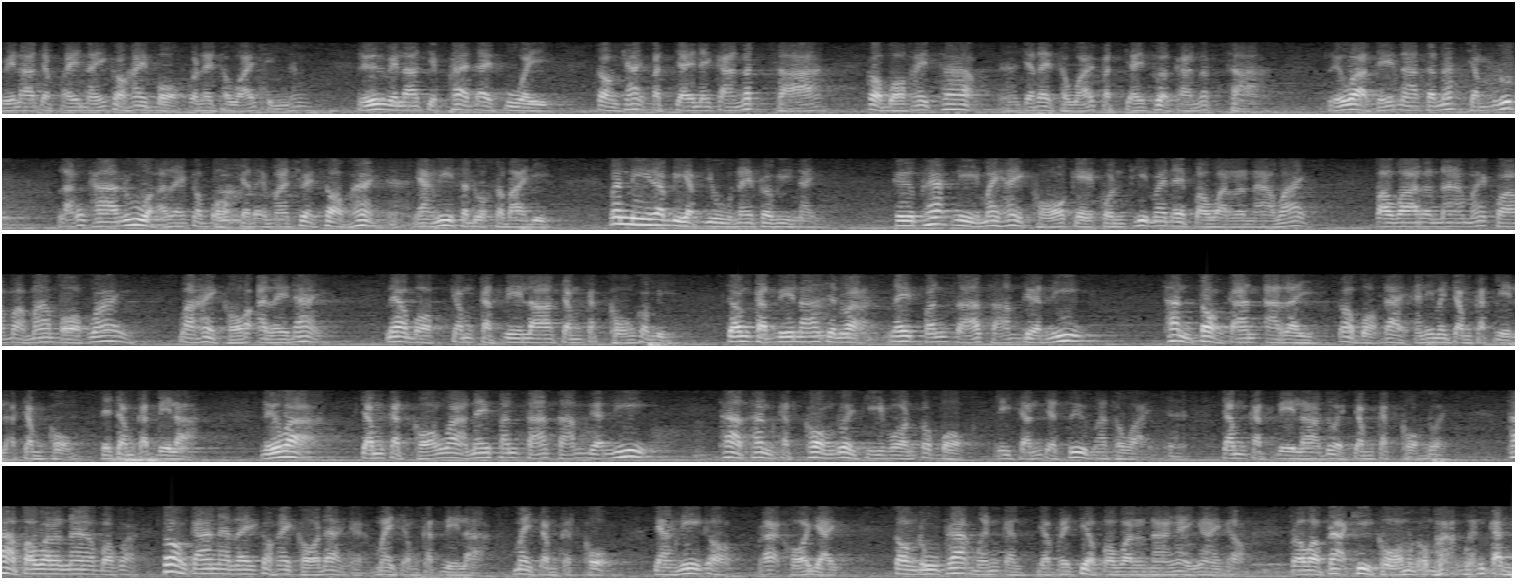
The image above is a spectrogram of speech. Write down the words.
เวลาจะไปไหนก็ให้บอกก็ได้ถวายสิ่งนั้น หรือเวลาเจ็บไข้ได้ป่วย ต้องใช้ปัจจัยในการรักษา ก็บอกให้ทราบจะได้ถวายปัจจัยเพื่อการรักษา หรือว่าเสนาสนะชำรุดหลังคารั่วอะไรก็บอกจะได้มาช่วยซ่อมให้ อย่างนี้สะดวกสบายดี มันมีระเบียบอยู่ในพระวินัยคือพระนี่ไม่ให้ขอแก่คนที่ไม่ได้ประวารณาไว้ประวารณาหมายความว่ามาบอกไว้ ว่าให้ขออะไรได้ แล้วบอกจำกัดเวลาจำกัดของก็มีจำกัดเวลาเช่นว่า ในพรรษาสามเดือนนี้ ท่านต้องการอะไรก็บอกได้ อันนี้ไม่จำกัดเวลาจำของ แต่จำกัดเวลา หรือว่าจำกัดของว่าในพรรษาสามเดือนนี้ ถ้าท่านกัดข้องด้วยจีวรก็บอกดิฉันจะซื้อมาถวายจำกัดเวลาด้วยจำกัดของด้วย ถ้าปวารณาบอกว่า ต้องการอะไรก็ให้ขอได้ไม่จำกัดเวลา ไม่จำกัดของอย่างนี้ก็พระขอใหญ่ ต้องดูพระเหมือนกัน อย่าไปเที่ยวปวารณาง่ายๆครับ เพราะว่าพระขี้ขอมันก็มาเหมือนกัน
